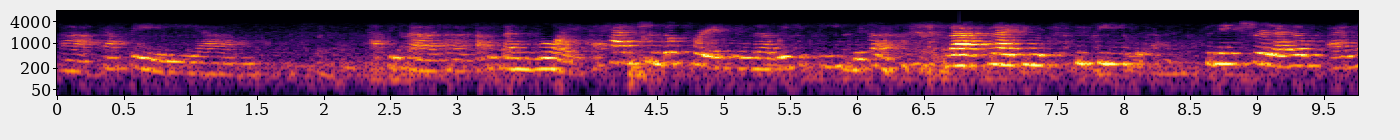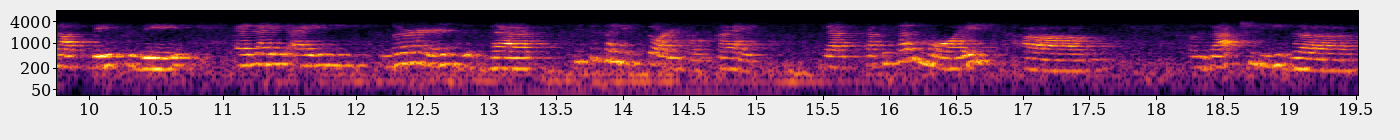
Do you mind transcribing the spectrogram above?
uh, Cafe, um, Capitan, uh, Capitan Moy. I had to look for it in the Wikipedia last night to, to see, to make sure that I'm, I'm not day to day. And I, I learned that this is a historical site, that Capitan Moy um, was actually the,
